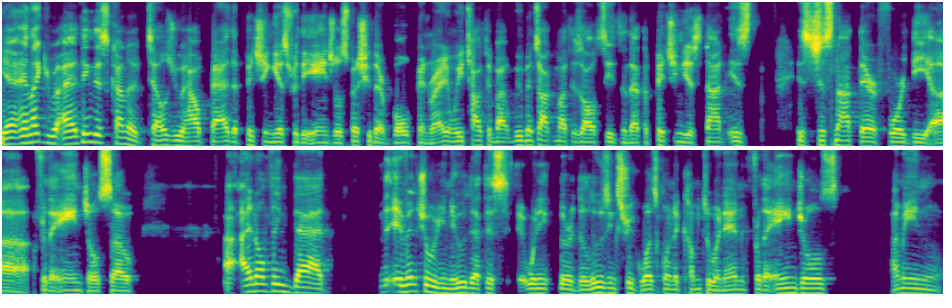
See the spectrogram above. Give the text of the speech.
Yeah, and like you, I think this kind of tells you how bad the pitching is for the Angels, especially their bullpen, right? And we talked about, we've been talking about this all season that the pitching just not is is just not there for the uh for the Angels. So I, I don't think that eventually we knew that this when the, losing streak was going to come to an end for the Angels. I mean,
